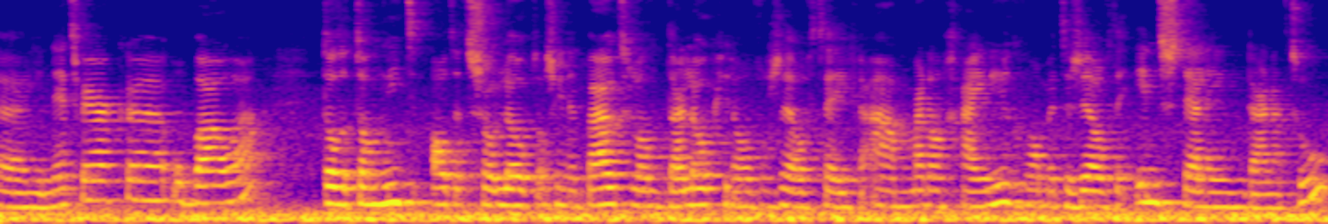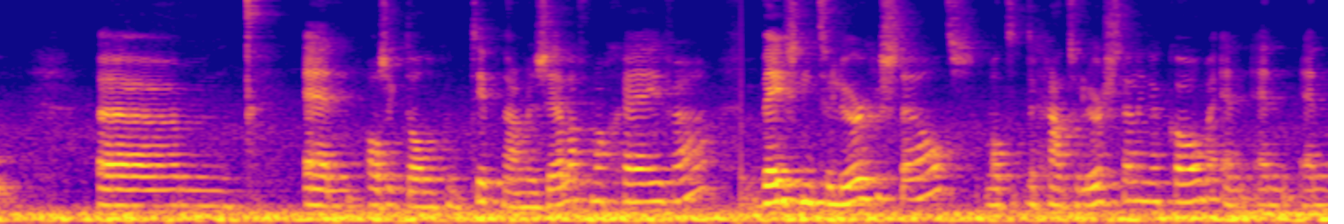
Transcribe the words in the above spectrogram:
uh, je netwerk uh, opbouwen. Dat het dan niet altijd zo loopt als in het buitenland. Daar loop je dan vanzelf tegenaan. Maar dan ga je in ieder geval met dezelfde instelling daar naartoe. Um, en als ik dan nog een tip naar mezelf mag geven, wees niet teleurgesteld, want er gaan teleurstellingen komen en, en, en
